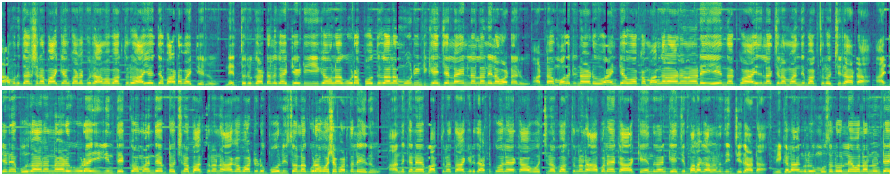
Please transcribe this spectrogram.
రాముని దర్శన భాగ్యం కొరకు రామ భక్తులు అయోధ్య బాట పట్టారు నెత్తురు గడ్డ గడ్డలు కట్టేటి ఈగంలో కూడా పొద్దుగాల మూడింటికేంచే లైన్లలో నిలబడ్డారు. అట్ట మొదటి నాడు అంటే ఒక మంగళవారం నాడే ఏం తక్కువ ఐదు లక్షల మంది భక్తులు వచ్చిరాట అట్లనే బుధవారం నాడు కూడా ఈగింత ఎక్కువ మంది వచ్చిన భక్తులను ఆగబట్టుడు పోలీసు వాళ్ళకు కూడా వశపడతలేదు. అందుకనే భక్తుల తాకిడి తట్టుకోలేక వచ్చిన భక్తులను ఆపలేక కేంద్రానికి బలగాలను దించిరాట వికలాంగులు ముసలు లెవెలనుంటే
